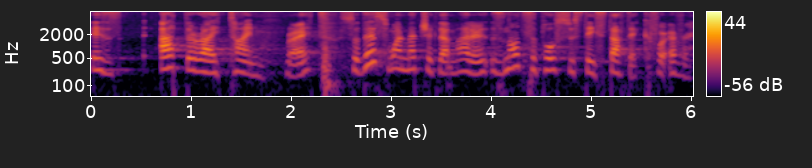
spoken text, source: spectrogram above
is at the right time, right? So this one metric that matters is not supposed to stay static forever.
